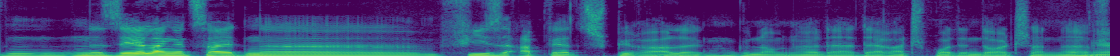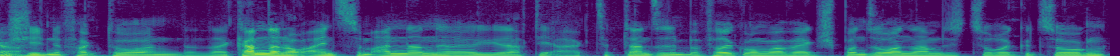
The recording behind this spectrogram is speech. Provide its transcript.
eine sehr lange Zeit eine fiese Abwärtsspirale genommen, ne, der, der Radsport in Deutschland. Ne? Verschiedene Faktoren. Da kam dann auch eins zum anderen. Ne? Wie gesagt, die Akzeptanz in der Bevölkerung war weg, Sponsoren haben sich zurückgezogen.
